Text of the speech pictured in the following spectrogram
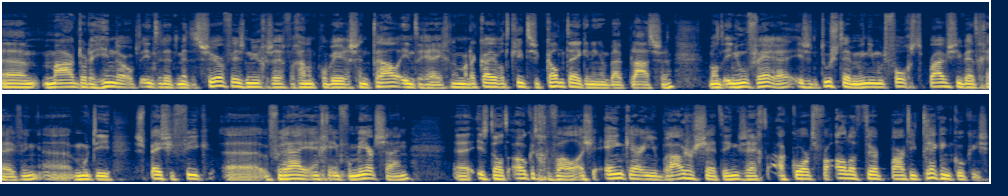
Um, maar door de hinder op het internet met het surfen is nu gezegd... we gaan het proberen centraal in te regelen. Maar daar kan je wat kritische kanttekeningen bij plaatsen. Want in hoeverre is een toestemming... die moet volgens de privacywetgeving... Uh, moet die specifiek uh, vrij en geïnformeerd zijn... Uh, is dat ook het geval als je één keer in je browsersetting zegt... akkoord voor alle third-party tracking cookies.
